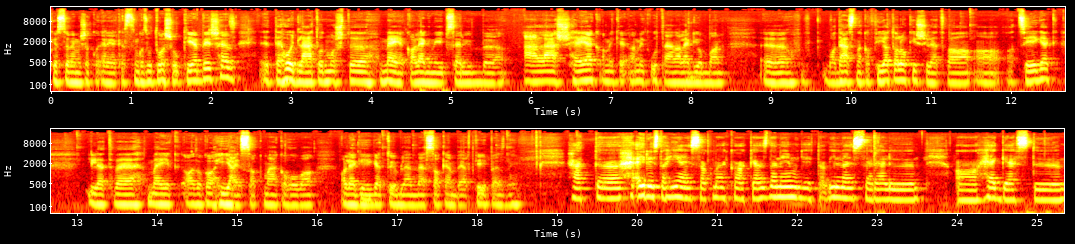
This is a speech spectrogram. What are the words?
Köszönöm, és akkor elérkeztünk az utolsó kérdéshez. Te hogy látod most, melyek a legnépszerűbb álláshelyek, amik, amik utána legjobban vadásznak a fiatalok is, illetve a, a, a cégek, illetve melyek azok a hiányszakmák, ahova a legégetőbb lenne szakembert képezni? Hát egyrészt a hiány szakmákkal kezdeném, ugye itt a villanyszerelő, a heggesztő,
